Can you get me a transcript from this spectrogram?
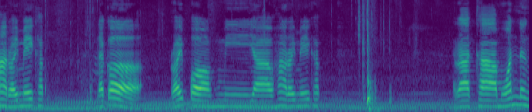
500 เมตรครับ แล้วก็ร้อยปองมียาว 500 เมตรครับ ราคาม้วนหนึ่ง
